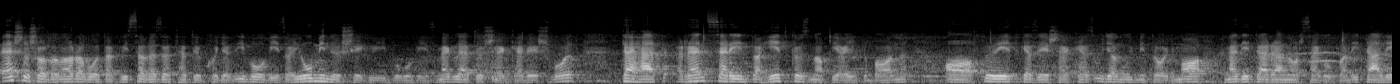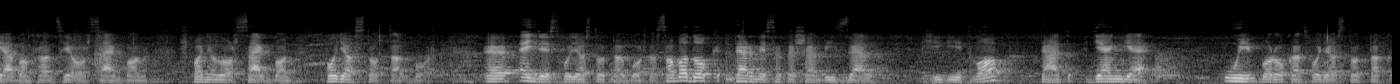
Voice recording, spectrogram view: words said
elsősorban arra voltak visszavezethetők, hogy az ivóvíz, a jó minőségű ivóvíz meglehetősen kevés volt, tehát rendszerint a hétköznapjaikban a főétkezésekhez, ugyanúgy, mint ahogy ma mediterrán országokban, Itáliában, Franciaországban, Spanyolországban fogyasztottak bort. Egyrészt fogyasztottak bort a szabadok, természetesen vízzel higítva, tehát gyenge új borokat fogyasztottak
